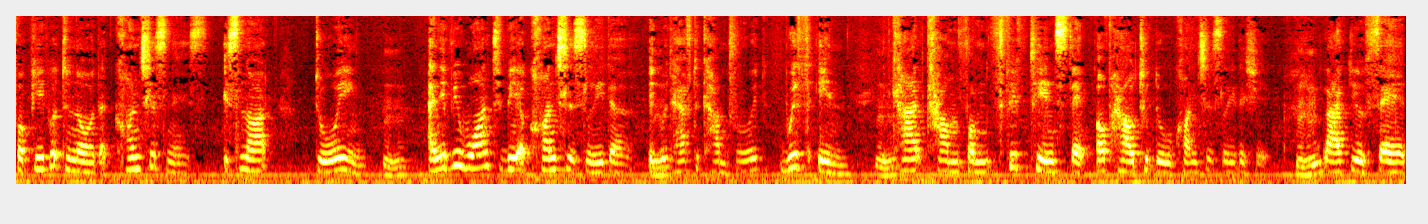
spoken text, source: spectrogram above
for people to know that consciousness is not doing. Mhm. And if you want to be a conscious leader, it would have to come from it, within. It can't come from 15 steps of how to do conscious leadership. Like you said,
